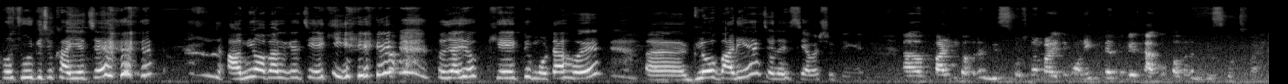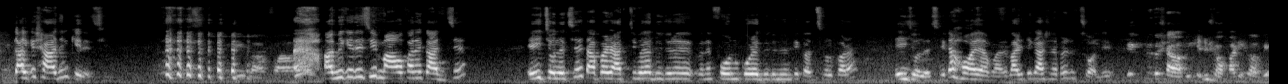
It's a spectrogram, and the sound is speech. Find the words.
প্রচুর কিছু খাইয়েছে। আমি অবাক হয়ে গেছি এ কি? তো যাই হোক খেয়ে একটু মোটা হয়ে গ্লো বাড়িয়ে চলে এসেছি আবার শুটিং এ। আহ, বাড়িতে কতটা মিস করছ বাড়ি থেকে অনেকটা দূরে থাকো কতটা মিস করছ কালকে সারাদিন কেঁদেছি। আমি কেঁদেছি মা ওখানে কাঁদছে। এই চলেছে তারপর রাত্রিবেলা দুজনে মানে ফোন করে দুজনকে কনসোল করা। এই চলেছে এটা হয় আমার বাড়ি থেকে আসার পর চলে। একটু তো স্বাভাবিক সেটা সবারই হবে।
